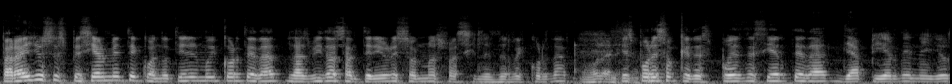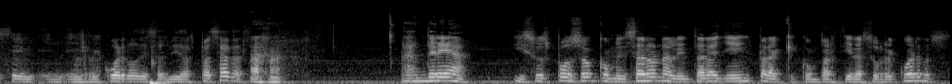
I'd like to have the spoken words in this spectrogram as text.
Para ellos, especialmente cuando tienen muy corta edad, las vidas anteriores son más fáciles de recordar. Órale. Es por eso que después de cierta edad ya pierden ellos el, el- el recuerdo de esas vidas pasadas. Ajá. Andrea y su esposo comenzaron a alentar a James para que compartiera sus recuerdos.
